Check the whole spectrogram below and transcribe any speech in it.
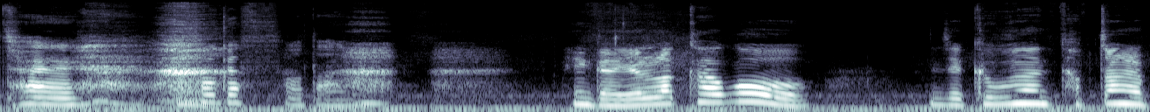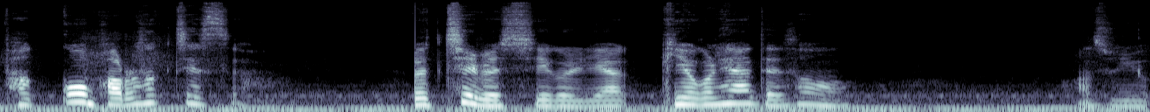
잘 속였어 나를. 그러니까 연락하고 이제 그분한테 답장을 받고 바로 삭제했어요. 며칠 몇씩을 예약, 기억을 해야 돼서 아주 유-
